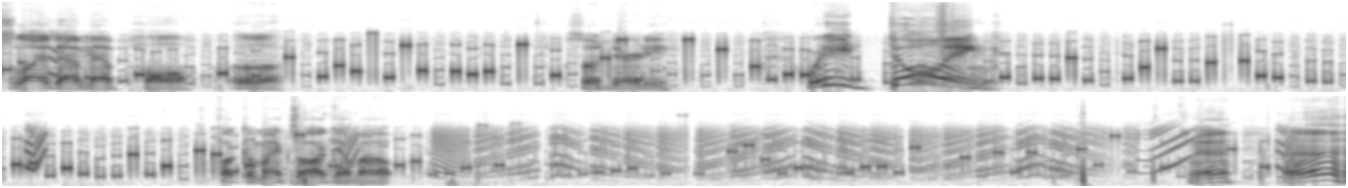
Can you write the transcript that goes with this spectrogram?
Slide down that pole. Ugh. So dirty. What are you doing? fuck am I talking about? Huh? Huh?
